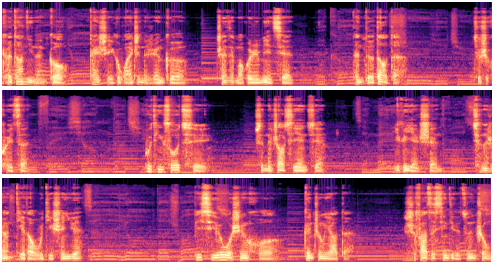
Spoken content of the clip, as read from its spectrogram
可当你能够。带着一个完整的人格站在某个人面前，但得到的，就是馈赠。不停索取，只能朝气厌倦。一个眼神，就能让你跌到无底深渊。比起优渥生活，更重要的，是发自心底的尊重。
